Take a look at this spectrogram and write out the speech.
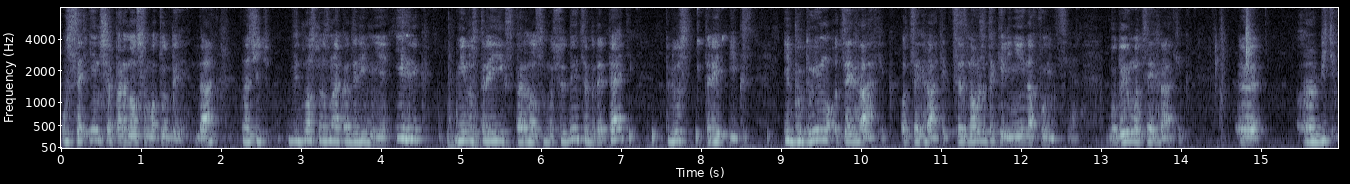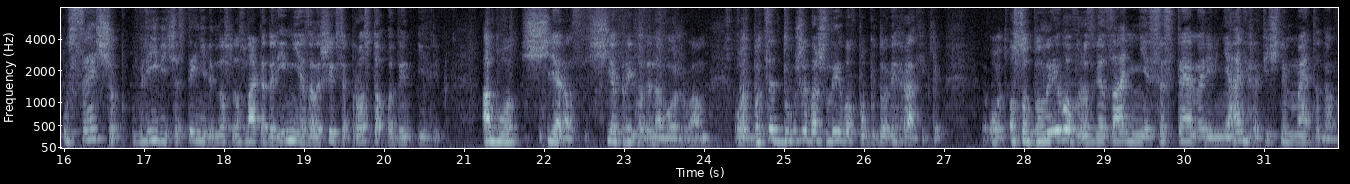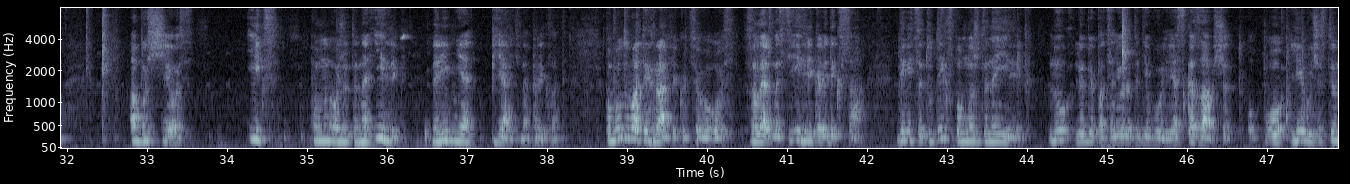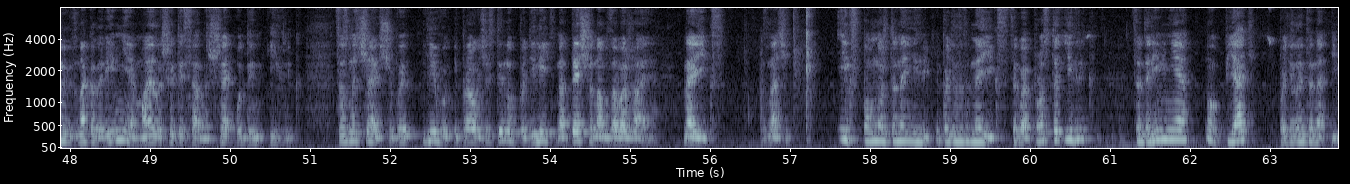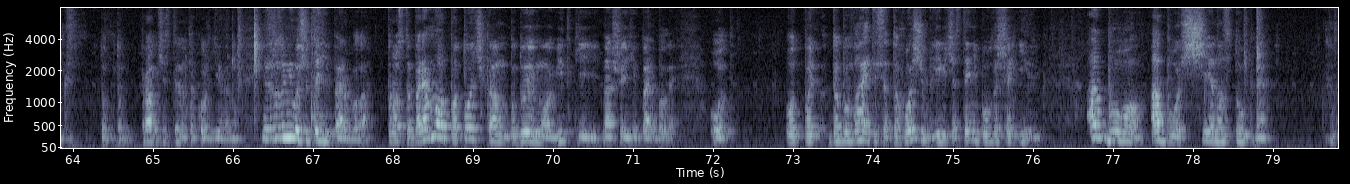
Усе інше переносимо туди. Да? Значить, відносно знака дорівнює y, мінус 3х переносимо сюди, це буде 5 плюс 3х. І будуємо оцей графік. Оцей графік. Це знову ж таки лінійна функція. Будуємо цей графік. Е, робіть усе, щоб в лівій частині відносно знака дорівнює залишився просто один y. Або ще раз, ще приклади навожу вам. От, бо це дуже важливо в побудові графіків. От, особливо в розв'язанні системи рівнянь графічним методом. Або ще ось x помножити на y дорівнює 5, наприклад. Побудувати графік оцього ось, залежності y від x. Дивіться, тут x помножити на y. Ну, любі пацанюри та дівулі, я сказав, що по ліву частину від знака дорівнює має лишитися лише один y. Це означає, що ви ліву і праву частину поділіть на те, що нам заважає, на x. Значить, x помножити на y і поділити на x, це буде просто y. Це дорівнює ну, 5 поділити на x. Тобто праву частину також ділимо. І зрозуміло, що це гіпербола. Просто беремо по точкам, будуємо відки нашої гіперболи. От. От добивайтеся того, щоб в лівій частині був лише y. Або, або ще наступне.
